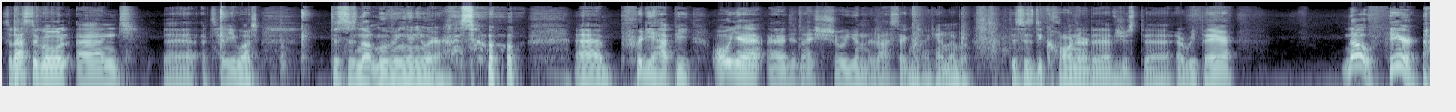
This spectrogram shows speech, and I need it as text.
So that's the goal. And uh, I tell you what, this is not moving anywhere. So uh, pretty happy. Oh yeah, uh, did I show you in the last segment? I can't remember. This is the corner that I've just uh, a repair. No, here.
